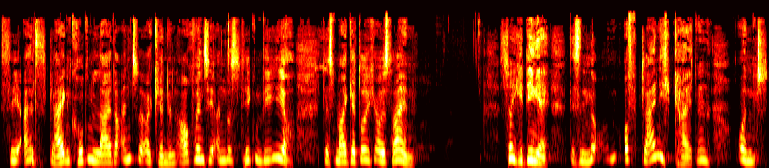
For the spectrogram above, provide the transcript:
sie als Kleingruppenleiter anzuerkennen, auch wenn sie anders ticken wie ihr. Das mag ja durchaus sein. Solche Dinge, das sind oft Kleinigkeiten und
